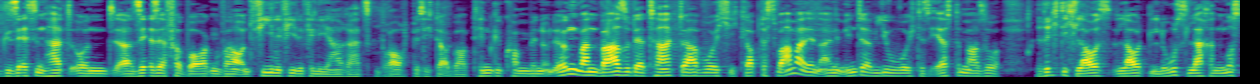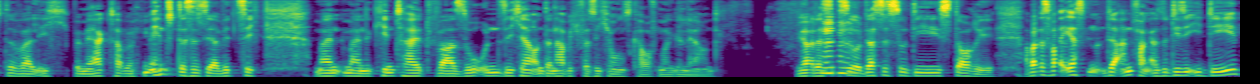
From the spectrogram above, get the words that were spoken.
gesessen hat und äh, sehr, sehr verborgen war und viele, viele, viele Jahre hat es gebraucht, bis ich da überhaupt hingekommen bin. Und irgendwann war so der Tag da, wo ich, ich glaube, das war mal in einem Interview, wo ich das erste Mal so richtig laut, laut loslachen musste, weil ich bemerkt habe, Mensch, das ist ja witzig, mein, meine Kindheit war so unsicher und dann habe ich Versicherungskaufmann gelernt. Ja, das ist so, mhm. das ist so die Story. Aber das war erst der Anfang. Also diese Idee,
